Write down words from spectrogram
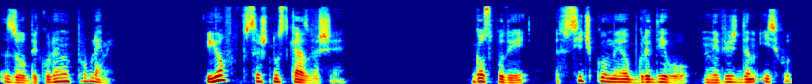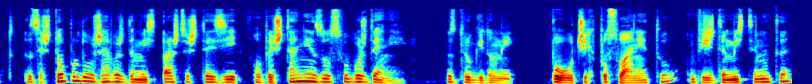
заобиколен от проблеми? Йов всъщност казваше Господи, всичко ме е обградило, не виждам изход. Защо продължаваш да ми изпращаш тези обещания за освобождение? С други думи, получих посланието, виждам истината,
